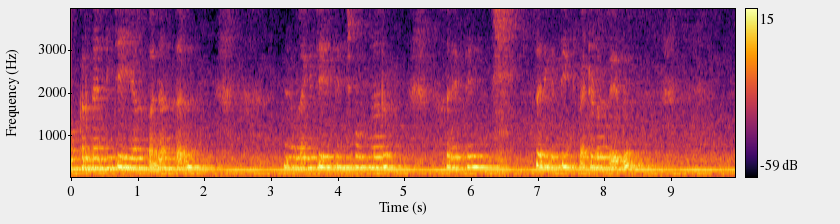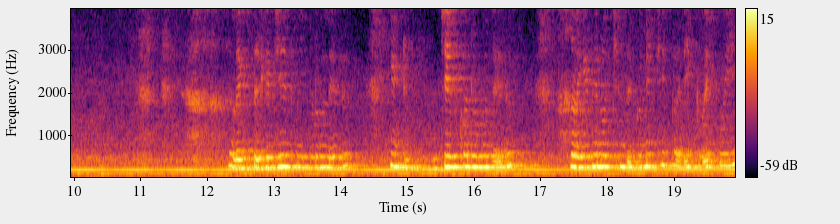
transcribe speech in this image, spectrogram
ఒక్కరి దాన్ని చేయాలి పని అంతా అలాగే చేయించుకుంటున్నారు. అయితే సరిగ్గా తిండి పెట్టడం లేదు. అలాగే సరిగ్గా జీతం ఇవ్వడం లేదు ఇంటి చేసుకొని ఇవ్వడం లేదు. అలాగే నేను వచ్చిన దగ్గర నుంచి పని ఎక్కువైపోయి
